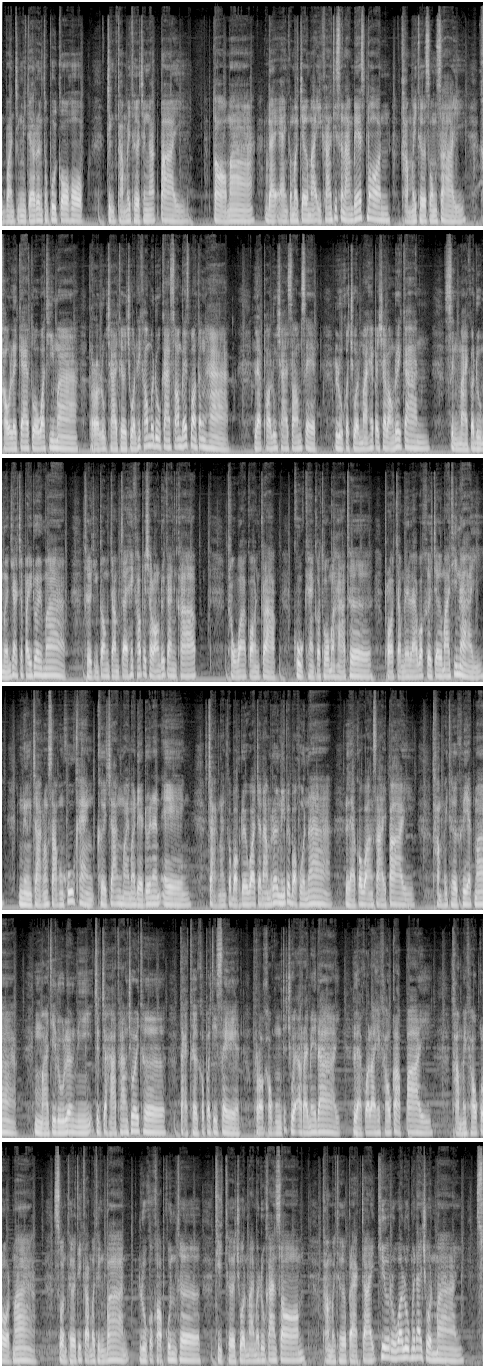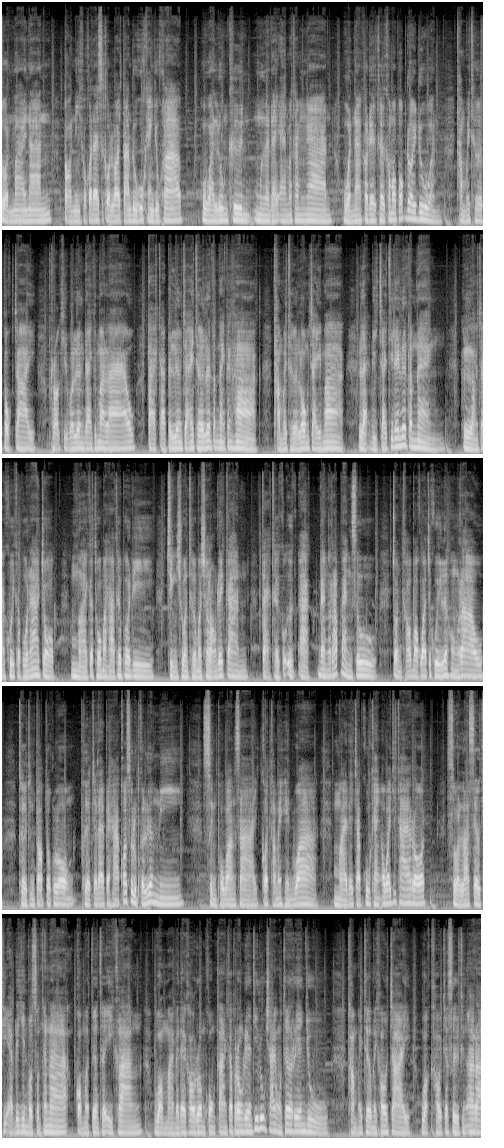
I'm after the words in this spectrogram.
วันๆจึงมีแต่เรื่องต้องพูดโกหก จึงทำให้เธอชะงักไป ต่อมาไดแอนก็มาเจอมาอีกครั้งที่สนามเบสบอลทำให้เธอสงสัย เขาเลยแก้ตัวว่าที่มา เพราะลูกชายเธอชวนให้เขามาดูการซ้อมเบสบอลต่างหากและพอลูกชายซ้อมเสร็จ ลูกก็ชวนมาให้ไปฉลองด้วยกัน ซึ่งไมค์ก็ดูเหมือนอยากจะไปด้วยมาก เธอจึงต้องจำใจให้เขาไปฉลองด้วยกันครับทว่าก่อนกลับคู่แข่งก็โทรมาหาเธอ เพราะจำได้แล้วว่าเคยเจอไม้ที่ไหน เนื่องจากน้องสาวของคู่แข่งเคยจ้างไม้มาเดทด้วยนั่นเอง จากนั้นก็บอกด้วยว่าจะนำเรื่องนี้ไปบอกหัวหน้า แล้วก็วางสายไปทำให้เธอเครียดมาก หมายที่รู้เรื่องนี้จึงจะหาทางช่วยเธอ แต่เธอก็ปฏิเสธ เพราะเขาคงจะช่วยอะไรไม่ได้ แล้วก็ไล่ให้เขากลับไปทำให้เขาโกรธมาก ส่วนเธอที่กลับมาถึงบ้าน ลูกก็ขอบคุณเธอ ที่เธอชวนมายมาดูการซ้อมทำให้เธอแปลกใจที่รู้ว่าลูกไม่ได้ชวนมาย ส่วนมายนั้น ตอนนี้เขาก็ได้สะกดรอยตามดูคู่แข่งอยู่ครับ วันรุ่งขึ้นเมื่อไดแอนมาทำงาน หัวหน้าก็เรียกเธอเข้ามาพบโดยด่วนทำให้เธอตกใจ เพราะคิดว่าเรื่องแดงขึ้นมาแล้ว แต่กลายเป็นเรื่องจะให้เธอเลื่อนตำแหน่งต่างหากทำให้เธอโล่งใจมาก และดีใจที่ได้เลื่อนตำแหน่ง หลังจากคุยกับหัวหน้าจบหมายก็โทรมาหาเธอพอดี จึงชวนเธอมาฉลองด้วยกัน แต่เธอก็อึกอักแบ่งรับแบ่งสู้ จนเขาบอกว่าจะคุยเรื่องของเรา เธอจึงตอบตกลง เพื่อจะได้ไปหาข้อสรุปกับเรื่องนี้ ซึ่งพวางสายก็ทำให้เห็นว่าหมายได้จับคู่แข่งเอาไว้ที่ท้ายรถ ส่วนลาเซลที่แอบได้ยินบทสนทนาก็มาเตือนเธออีกครั้ง ว่าหมายไม่ได้เข้าร่วมโครงการกับโรงเรียนที่ลูกชายของเธอเรียนอยู่ทำให้เธอไม่เข้าใจว่าเขาจะสื่อถึงอะไร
